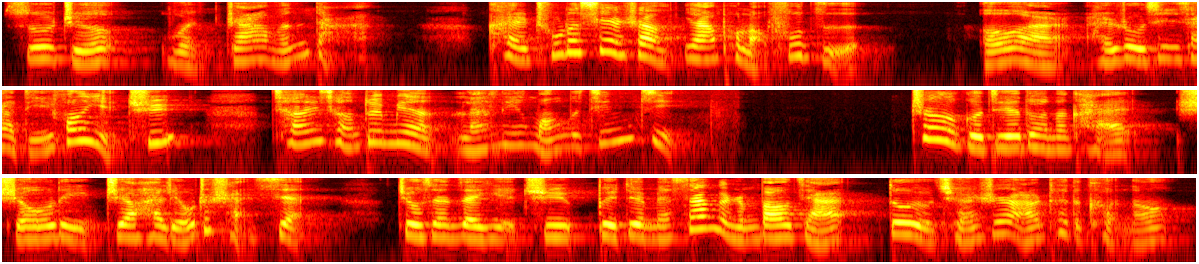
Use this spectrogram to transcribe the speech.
苏哲稳扎稳打，凯除了线上压迫老夫子，偶尔还入侵下敌方野区，抢一抢对面兰陵王的经济。这个阶段的凯手里只要还留着闪现，就算在野区被对面三个人包夹，都有全身而退的可能。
